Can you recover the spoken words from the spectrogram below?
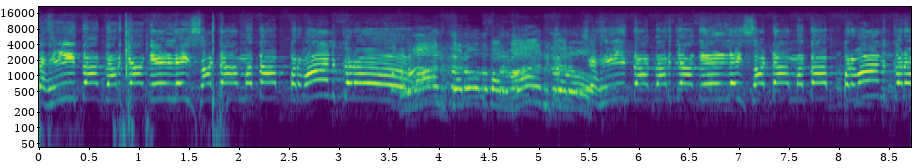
ਸ਼ਹੀਦ ਦਾ ਦਰਜਾ ਦੇਣ ਲਈ ਸਾਡਾ ਮਤਾ ਪ੍ਰਵਾਨ ਕਰੋ। ਪ੍ਰਵਾਨ ਕਰੋ ਪ੍ਰਵਾਨ ਕਰੋ। ਸ਼ਹੀਦ ਦਾ ਦਰਜਾ ਦੇਣ ਲਈ ਸਾਡਾ ਮਤਾ ਪ੍ਰਵਾਨ ਕਰੋ।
